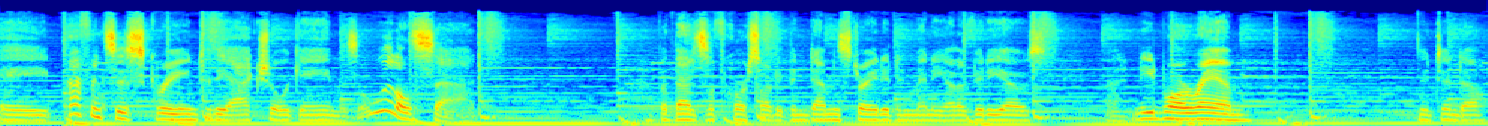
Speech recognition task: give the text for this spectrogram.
a preferences screen to the actual game is a little sad. But that has of course already been demonstrated in many other videos. Uh, need more RAM, Nintendo.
